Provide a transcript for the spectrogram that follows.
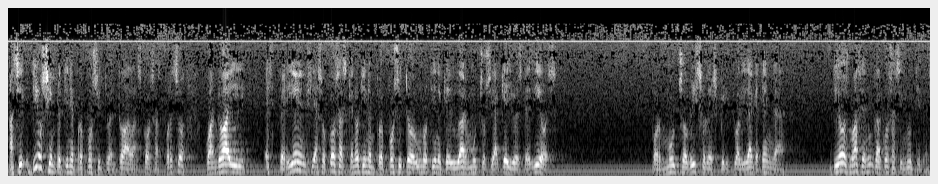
Así, Dios siempre tiene propósito en todas las cosas. Por eso, cuando hay experiencias o cosas que no tienen propósito, uno tiene que dudar mucho si aquello es de Dios. Por mucho viso de espiritualidad que tenga, Dios no hace nunca cosas inútiles.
